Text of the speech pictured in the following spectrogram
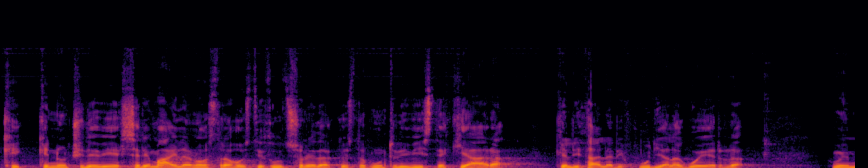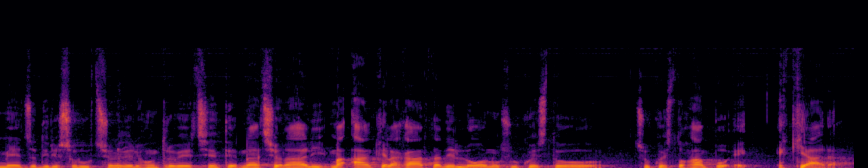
che, che non ci deve essere mai. La nostra Costituzione da questo punto di vista è chiara, che l'Italia ripudia la guerra come mezzo di risoluzione delle controversie internazionali, ma anche la Carta dell'ONU su questo, su questo campo è, è chiara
